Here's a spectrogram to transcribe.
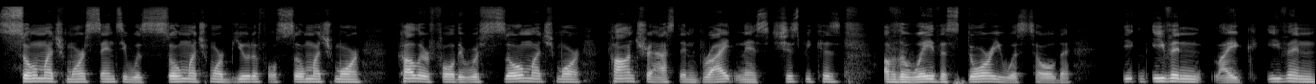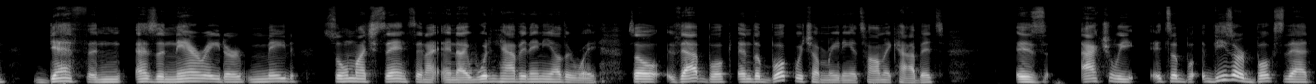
so much more sense. It was so much more beautiful, so much more colorful. There was so much more contrast and brightness just because of the way the story was told. Even like even death and as a narrator made so much sense and I and I wouldn't have it any other way. So that book and the book which I'm reading Atomic Habits is actually it's a these are books that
